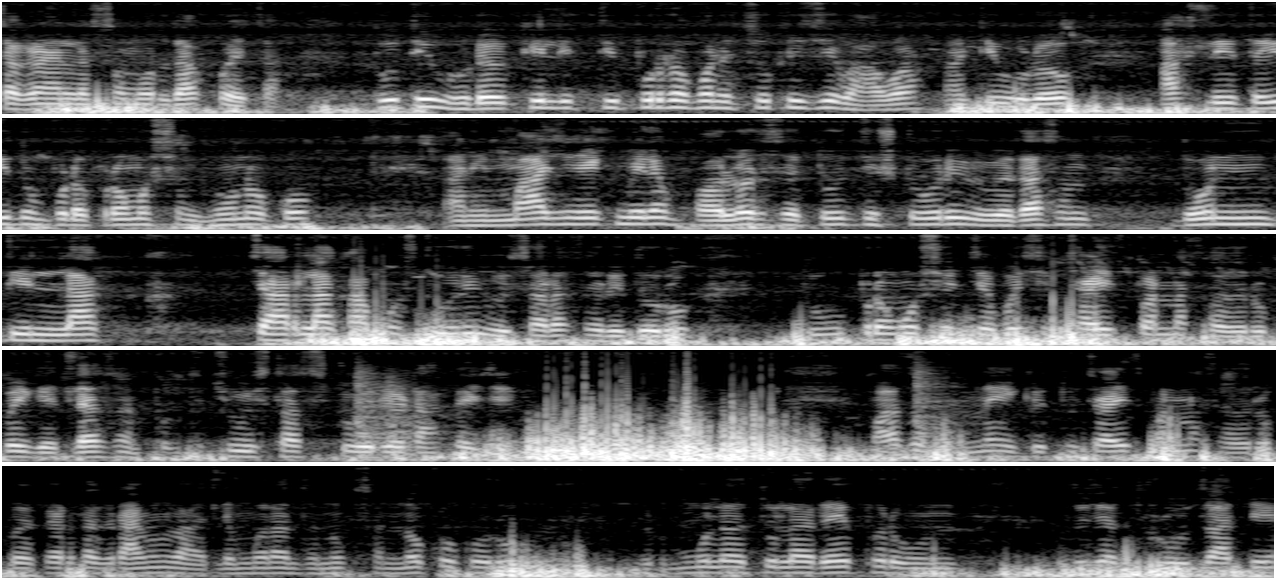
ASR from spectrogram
सगळ्यांना समोर दाखवायचा. तू ती व्हिडिओ केली ती पूर्णपणे चुकीची व्हावा आणि ती व्हिडिओ असली तर इथून पुढं प्रमोशन घेऊ नको. आणि माझे एक मिलियन फॉलोअर्स आहे. तुझी स्टोरी विविध असून दोन तीन लाख चार लाख आपण स्टोरी घेऊ सरासरी धरू. तू प्रमोशनचे पैसे चाळीस पन्नास हजार रुपये घेतले असेल फक्त चोवीस तास स्टोरी टाकायचे. माझं म्हणणं आहे की तू चाळीस पन्नास हजार रुपये करता ग्रामीण भागातल्या मुलांचं नुकसान नको करू. मुलं तुला रेफर होऊन तुझ्या थ्रू जाते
